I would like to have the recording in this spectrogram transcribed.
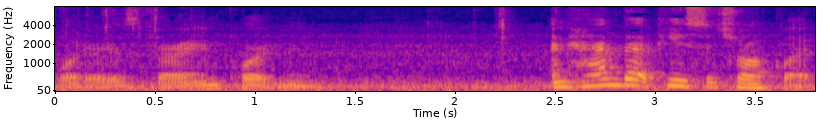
Water is very important. And have that piece of chocolate.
